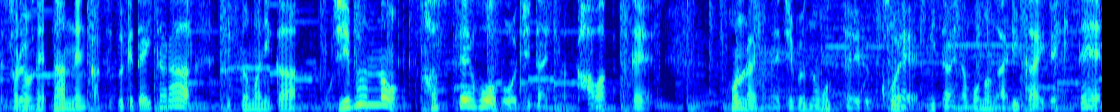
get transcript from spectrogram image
ーそれをね何年か続けていたらいつの間にか自分の発声方法自体が変わって本来のね自分の持っている声みたいなものが理解できて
